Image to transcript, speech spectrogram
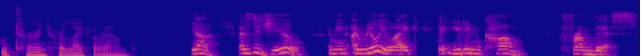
who turned her life around. Yeah, as did you. I mean, I really like that you didn't come from this.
